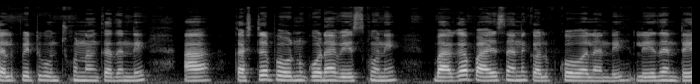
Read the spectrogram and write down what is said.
కలిపెట్టి ఉంచుకున్నాం కదండి. ఆ కస్టర్డ్ పౌడర్ని కూడా వేసుకొని బాగా పాయసాన్ని కలుపుకోవాలండి. లేదంటే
